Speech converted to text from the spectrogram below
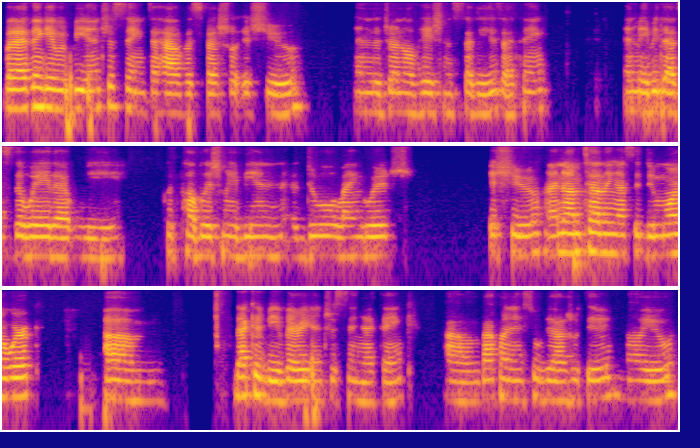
but I think it would be interesting to have a special issue in the Journal of Haitian Studies, I think. And maybe that's the way that we could publish maybe in a dual language issue. I know I'm telling us to do more work. Um, that could be very interesting, I think. Um, ba konen sou vle ajoute, Mario?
